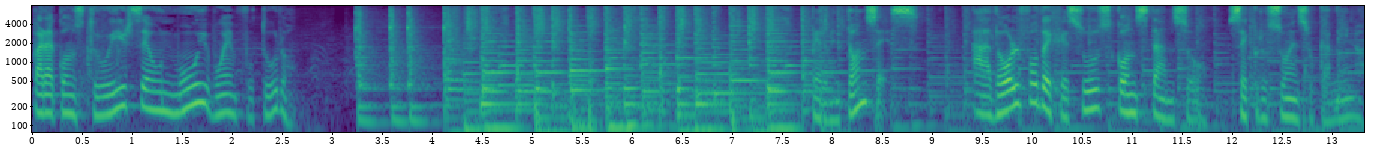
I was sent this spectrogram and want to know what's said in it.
para construirse un muy buen futuro. Pero entonces, Adolfo de Jesús Constanzo se cruzó en su camino.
